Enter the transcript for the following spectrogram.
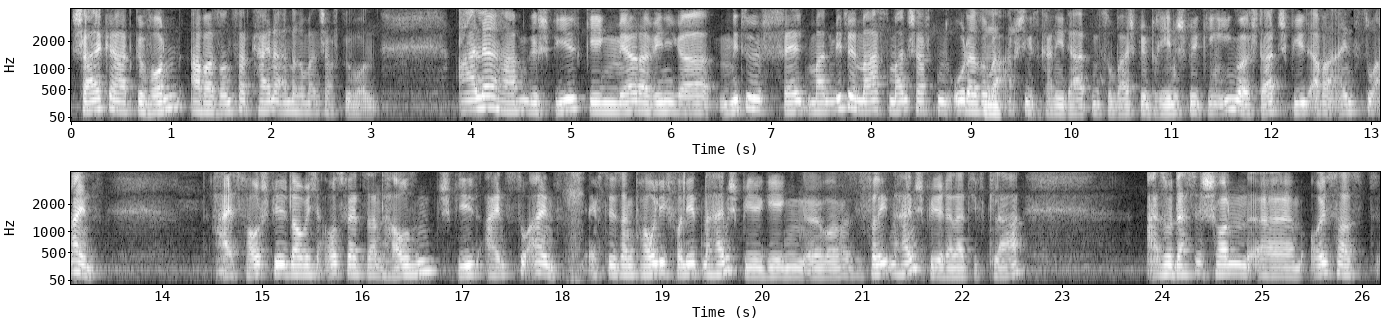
Schalke hat gewonnen, aber sonst hat keine andere Mannschaft gewonnen. Alle haben gespielt gegen mehr oder weniger Mittelfeldmann, Mittelmaßmannschaften oder sogar Abstiegskandidaten. Zum Beispiel Bremen spielt gegen Ingolstadt, spielt aber 1 zu 1. HSV spielt, glaube ich, auswärts Sandhausen, spielt 1 zu 1. FC St. Pauli verliert ein Heimspiel gegen, äh, was ich, verliert ein Heimspiel relativ klar. Also das ist schon äh, äußerst,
